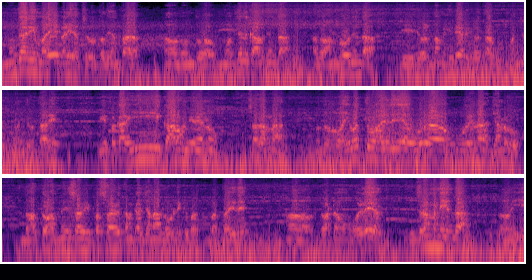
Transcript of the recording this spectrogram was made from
ಮುಂಗಾರಿ ಮಳೆ ಬೆಳೆ ಹೆಚ್ಚಿರುತ್ತದೆ ಅಂತ ಒಂದು ಮೊದಲಿನ ಕಾಲದಿಂದ, ಅದು ಅನುಭವದಿಂದ ಈ ನಮ್ಮ ಹಿರಿಯರು ಹೇಳ್ತಾ ಬಂದಿ- ಬಂದಿರುತ್ತಾರೆ. ಈ ಪ್ರಕಾರ ಈ ಕಾರು ಹುಣ್ಣಿಮೆಯನ್ನು ಸಾಧಾರಣ ಒಂದು ಐವತ್ತು ಹಳ್ಳಿಯ ಊರ, ಊರಿನ ಜನರು ಒಂದು ಹತ್ತು, ಹದಿನೈದು ಸಾವಿರ, ಇಪ್ಪತ್ತು ಸಾವಿರ ತನಕ ಜನ ನೋಡ್ಲಿಕ್ಕೆ ಬರ್, ಬರ್ತಾ ಇದೆ. ದೊಡ್ಡ ಒಳ್ಳೆಯ ವಿಜೃಂಭಣೆಯಿಂದ ಈ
